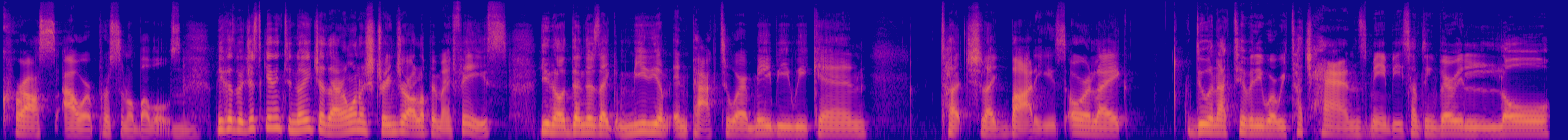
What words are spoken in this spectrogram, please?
cross our personal bubbles mm. because we're just getting to know each other. I don't want a stranger all up in my face. You know, then there's like medium impact to where maybe we can touch like bodies or like do an activity where we touch hands maybe something very low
